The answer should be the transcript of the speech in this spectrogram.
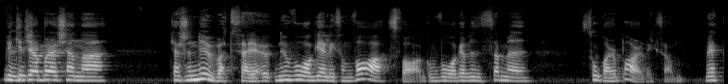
vilket jag börjar känna kanske nu. att så här, Nu vågar jag liksom vara svag och våga visa mig sårbar. Liksom. Men jag,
